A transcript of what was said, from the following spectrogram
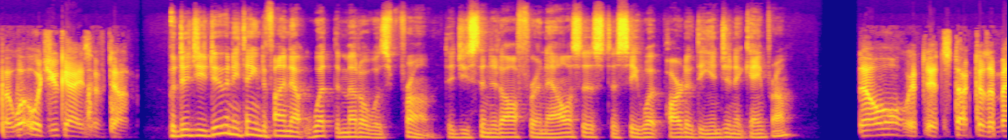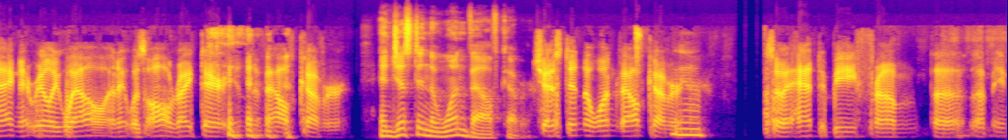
but what would you guys have done? But did you do anything to find out what the metal was from? Did you send it off for analysis to see what part of the engine it came from? No, it, it stuck to the magnet really well, and it was all right there in the valve cover, And just in the one valve cover. just in the one valve cover. Yeah. So it had to be from the. I mean,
